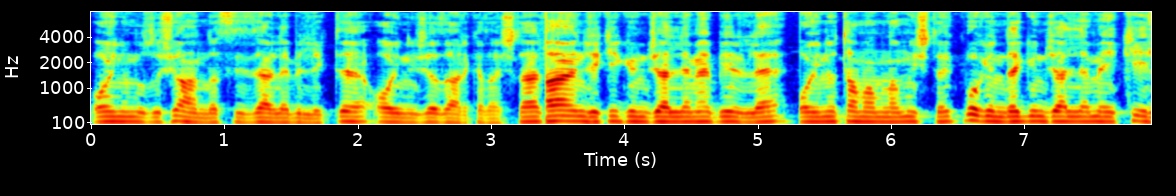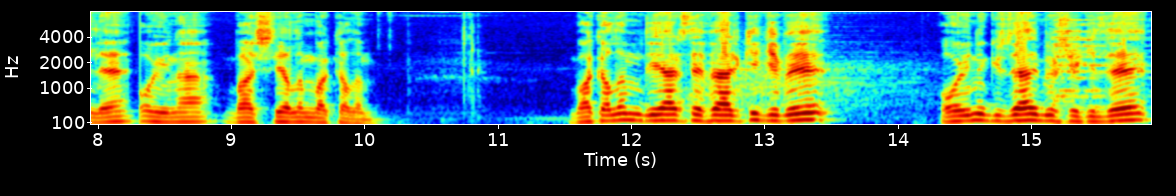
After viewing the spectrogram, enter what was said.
oyunumuzu şu anda sizlerle birlikte oynayacağız arkadaşlar. Daha önceki güncelleme 1 ile oyunu tamamlamıştık. Bugün de güncelleme 2 ile oyuna başlayalım bakalım. Bakalım diğer seferki gibi oyunu güzel bir şekilde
